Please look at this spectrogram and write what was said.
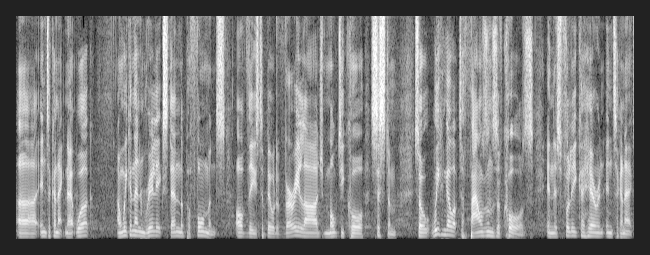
uh, interconnect network and we can then really extend the performance of these to build a very large multi-core system. So we can go up to thousands of cores in this fully coherent interconnect.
